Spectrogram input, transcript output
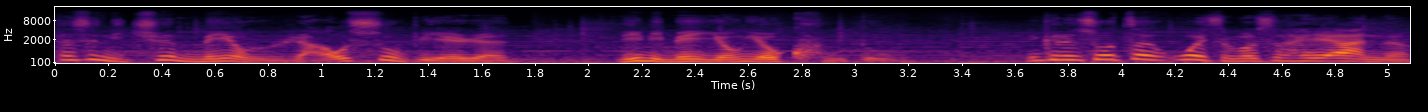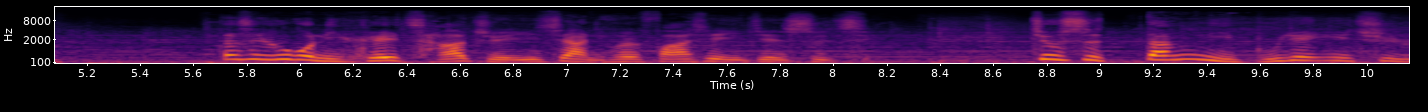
但是你却没有饶恕别人，你里面拥有苦毒。你可能说这为什么是黑暗呢？但是如果你可以察觉一下，你会发现一件事情，就是当你不愿意去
